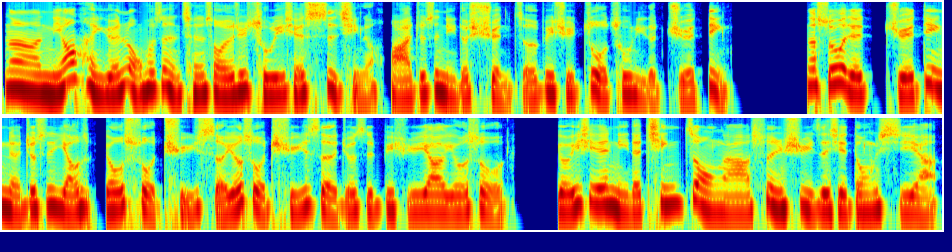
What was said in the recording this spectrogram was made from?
那你要很圆融或是很成熟的去处理一些事情的话，就是你的选择必须做出你的决定。那所有的决定呢，就是有有所取舍，有所取舍就是必须要有所。有一些你的轻重啊、顺序这些东西啊，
